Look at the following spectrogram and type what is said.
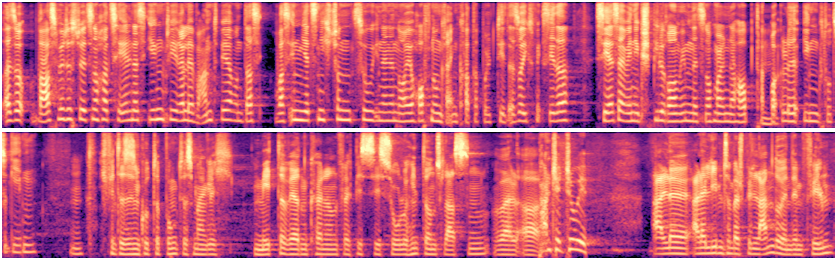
Also was würdest du jetzt noch erzählen, das irgendwie relevant wäre und das, was ihn jetzt nicht schon zu in eine neue Hoffnung reinkatapultiert? Also ich sehe da sehr, sehr wenig Spielraum, ihm jetzt nochmal eine Hauptrolle mhm. irgendwo zu geben. Mhm. Ich finde, das ist ein guter Punkt, dass wir eigentlich Meta werden können und vielleicht bis sie Solo hinter uns lassen, weil äh, Punch it, Chewie alle, alle lieben zum Beispiel Lando in dem Film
